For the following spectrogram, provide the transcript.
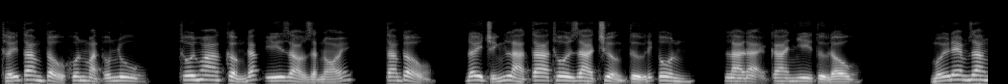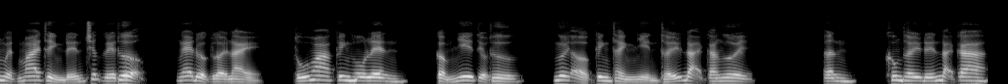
Thấy tam tẩu khuôn mặt ôn nhu, thôi hoa cẩm đắc ý rào rạt nói, tam tẩu, đây chính là ta thôi ra trưởng tử đích tôn, là đại ca nhi từ đâu. Mới đem Giang Nguyệt Mai thỉnh đến chiếc ghế thượng, nghe được lời này, tú hoa kinh hô lên, cẩm nhi tiểu thư, ngươi ở kinh thành nhìn thấy đại ca ngươi. Ân, không thấy đến đại ca,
